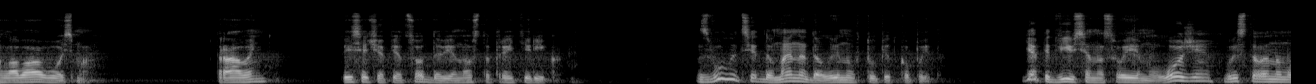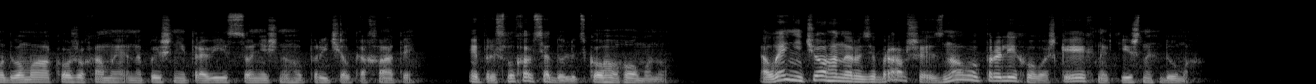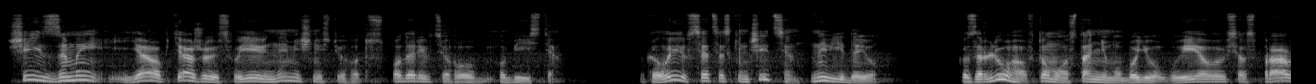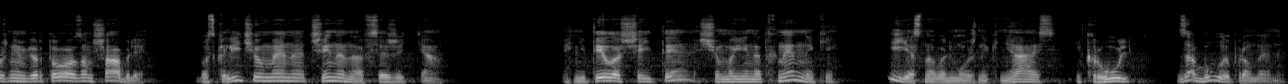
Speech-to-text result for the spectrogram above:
Глава 8. Травень 1593 рік. З вулиці до мене долинув тупіт копит. Я підвівся на своєму ложі, вистеленому двома кожухами на пишній траві з сонячного причілка хати, і прислухався до людського гомону. Але нічого не розібравши, знову приліг у важких, невтішних думах. Ще із зими я обтяжую своєю немічністю господарів цього обійстя. Коли все це скінчиться, не відаю. Козарлюга в тому останньому бою виявився справжнім віртуозом шаблі, бо скалічив мене чи не на все життя. Гнітило ще й те, що мої натхненники, і ясновельможний князь, і круль забули про мене.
